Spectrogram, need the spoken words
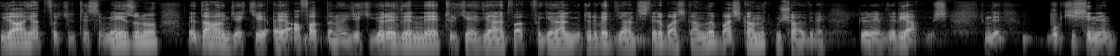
İlahiyat Fakültesi mezunu ve daha önceki e, AFAD'dan önceki görevlerinde Türkiye Diyanet Vakfı Genel Müdürü ve Diyanet İşleri Başkanlığı Başkanlık Müşaviri görevleri yapmış. Şimdi bu kişinin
